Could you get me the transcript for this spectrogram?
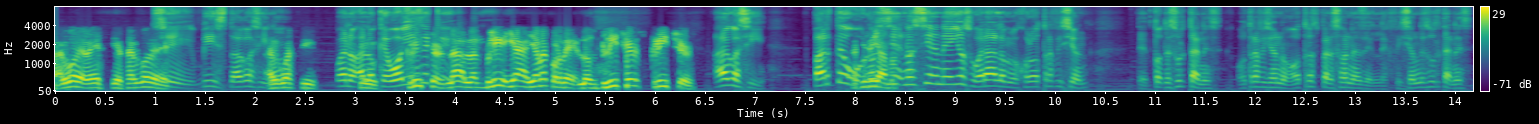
algo de bestias, algo de, Sí, visto, algo así. ¿no? algo así. Bueno, a Sí. lo que voy es de Creatures, que... la- las ya, ya me acordé, los Bleachers Creatures. Algo así. Parte, o no sé, no sé si eran ellos o era a lo mejor otra afición de, sultanes, otra afición o otras personas de la afición de sultanes,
